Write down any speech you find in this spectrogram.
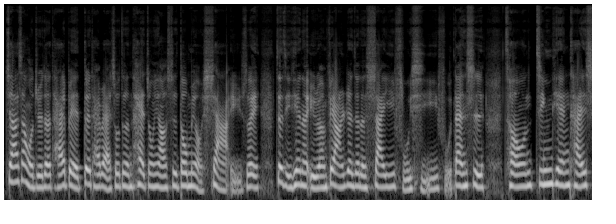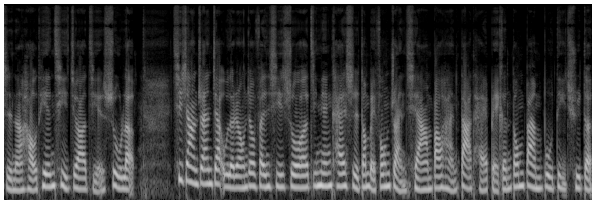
加上我觉得台北对台北来说真的太重要，是都没有下雨，所以这几天呢，雨伦非常认真的晒衣服、洗衣服。但是从今天开始呢，好天气就要结束了。气象专家吴德荣就分析说，今天开始东北风转强，包含大台北跟东半部地区的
